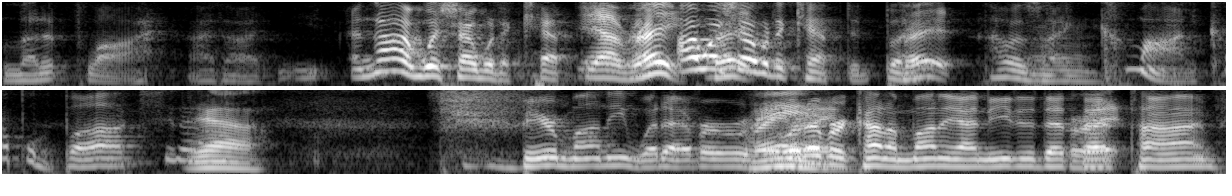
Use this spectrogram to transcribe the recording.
let it fly. I thought, and now I wish I would have kept it. Yeah, right, I wish right. I would have kept it, but Right. I was like, come on, a couple bucks, you know, Yeah. beer money, whatever, Right. whatever kind of money I needed at Right. that time.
